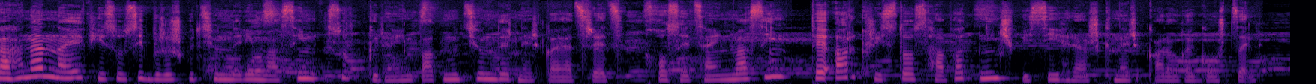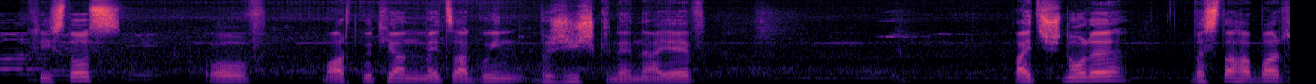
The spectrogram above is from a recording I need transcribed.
Քահանան նաեւ Հիսուսի բժշկությունների մասին սուրբ գրային պատմություններ ներկայացրեց։ Խոսեց այն մասին, թե առ Քրիստոս հավատն ինչպիսի հրաշքներ կարող է գործել։ Քրիստոս, ով մարդկության մեծագույն բժիշկն է նաև Այդ շնորը վստահաբար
